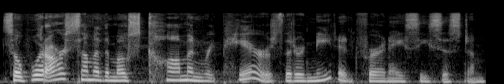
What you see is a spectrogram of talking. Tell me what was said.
so what are some of the most common repairs that are needed for an AC system?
